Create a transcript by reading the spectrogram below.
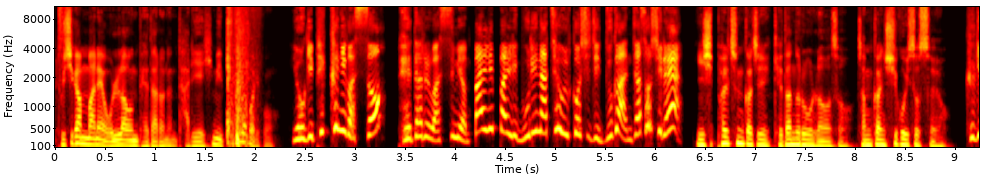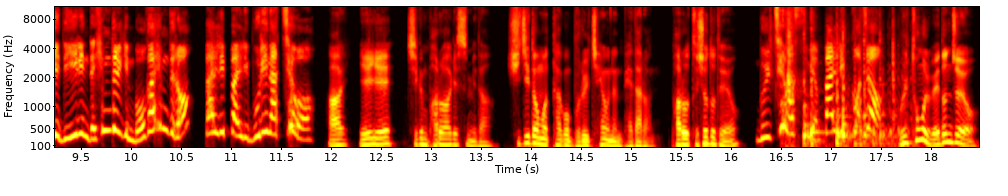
2시간 만에 올라온 배달원은 다리에 힘이 풀려버리고 여기 피크닉 왔어? 배달을 왔으면 빨리빨리 물이나 채울 것이지 누가 앉아서 쉬래? 28층까지 계단으로 올라와서 잠깐 쉬고 있었어요. 그게 네 일인데 힘들긴 뭐가 힘들어? 빨리빨리 물이나 채워. 아, 예, 예. 지금 바로 하겠습니다. 쉬지도 못하고 물을 채우는 배달원 바로 드셔도 돼요. 물 채웠으면 빨리 꺼져. 물통을 왜 던져요?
